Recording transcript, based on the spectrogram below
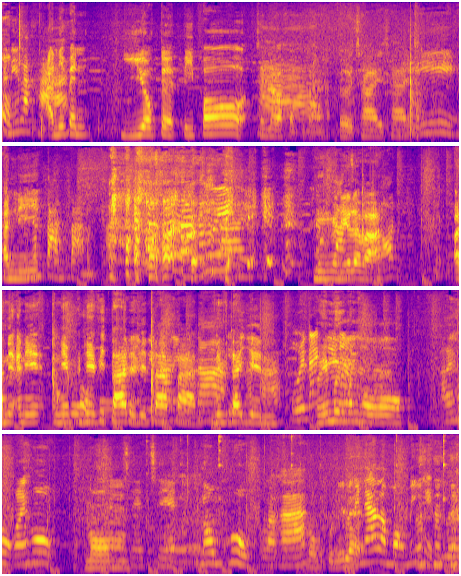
อันนี้ราคาอันนี้เป็นโยเกิร์ตปีโป้ใช่ไหมวะของคุณน้องเออใช่ใช่นี่อันนี้น้ำตาลปั่นค่ะมึงอันนี้อะไรวะอันนี้อันนี้อันนี้อันนี้พิต้าเดี๋ยวพิต้าปาดอันนี้พิต้าเย็นอุ๊ยน่ากินเฮ้ยมึงมันโหกอะไรหกอะไรหก นม เช็ดเช็ดนมหกเหรอคะนมกูนี่แหละ ไม่น่าเรามองไม่เห็นเลย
